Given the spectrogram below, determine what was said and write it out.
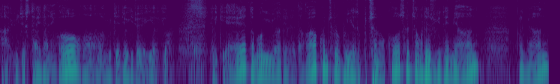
아 위젯 스타일이 아니고 어, 위젯 여기죠 여기 여기 여기에 더보기 URL에다가 컨트롤 V에서 붙여놓고 설정을 해주게 되면 그러면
